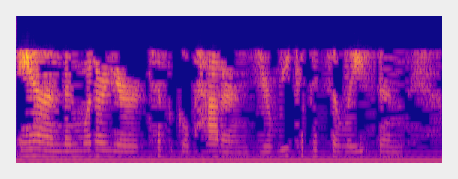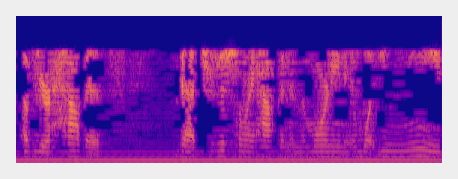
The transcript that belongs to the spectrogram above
And then what are your typical patterns, your recapitulation of your habits that traditionally happen in the morning and what you need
